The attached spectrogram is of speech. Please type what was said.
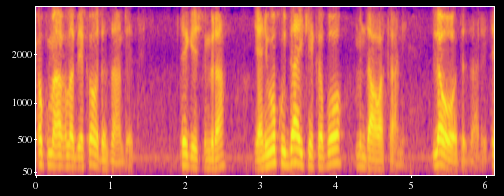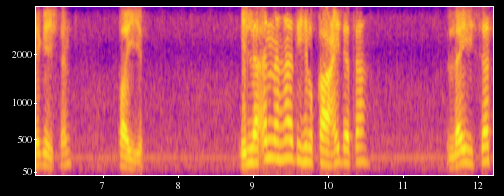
حكم أغلبيك ودزان ريت تيجيشت مرا؟ يعني وكو دايكك بو من دعوة كاني لو دزان ريت تيجيشتن طيب إلا أن هذه القاعدة ليست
